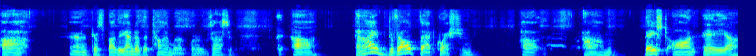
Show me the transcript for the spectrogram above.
Uh, and because by the end of the time we're, we're exhausted. Uh, and I've developed that question uh, um, based on a uh,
